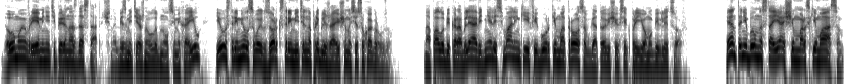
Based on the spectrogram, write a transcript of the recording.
«Думаю, времени теперь у нас достаточно», — безмятежно улыбнулся Михаил и устремил свой взор к стремительно приближающемуся сухогрузу. На палубе корабля виднелись маленькие фигурки матросов, готовящихся к приему беглецов. Энтони был настоящим морским асом,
